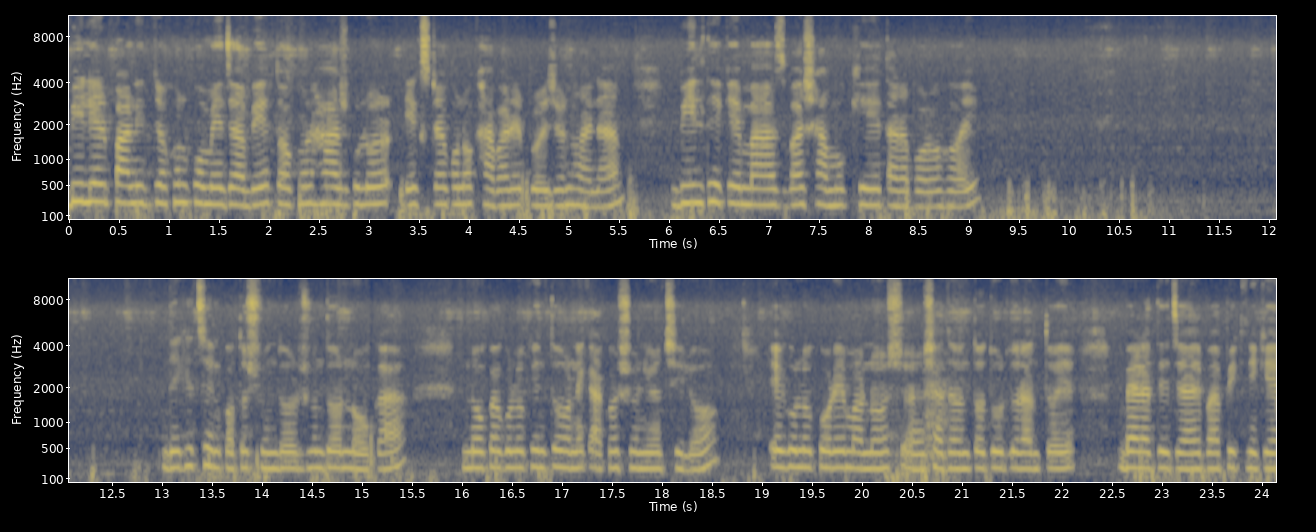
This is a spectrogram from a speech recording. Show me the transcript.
বিলের পানি যখন কমে যাবে তখন হাঁসগুলোর এক্সট্রা কোনো খাবারের প্রয়োজন হয় না। বিল থেকে মাছ বা শামুক খেয়ে তারা বড় হয়। দেখেছেন কত সুন্দর সুন্দর নৌকা। নৌকাগুলো কিন্তু অনেক আকর্ষণীয় ছিল। এগুলো করে মানুষ সাধারণত দূর দূরান্তে বেড়াতে যায় বা পিকনিকে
